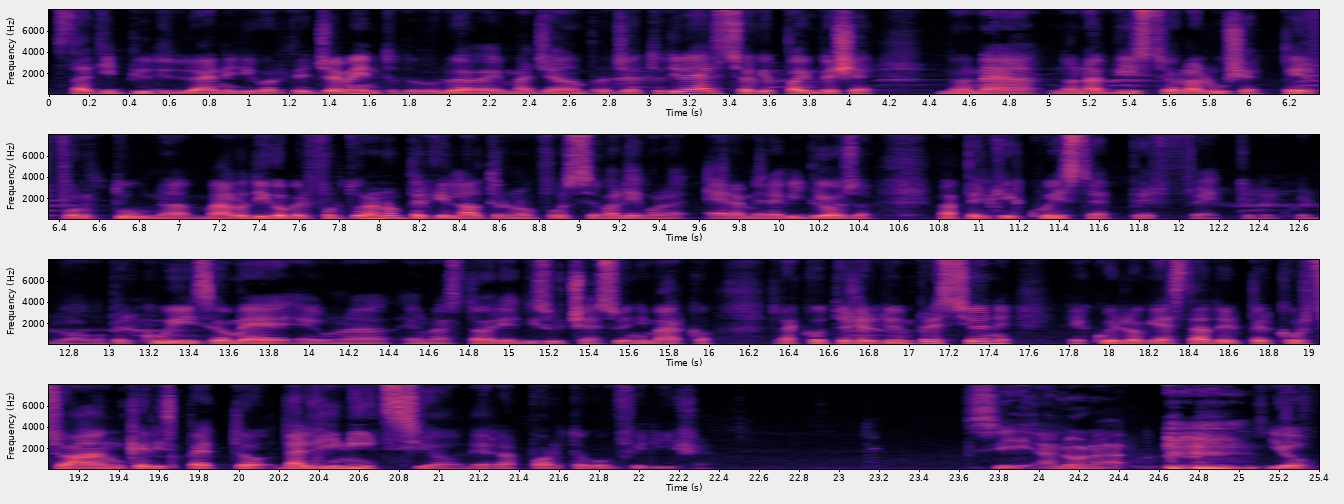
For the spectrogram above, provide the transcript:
stati più di due anni di corteggiamento dove lui aveva immaginato un progetto diverso che poi invece non ha, non ha visto la luce per fortuna, ma lo dico per fortuna non perché l'altro non fosse valevole, era meraviglioso, ma perché questo è perfetto per quel luogo. Per cui secondo me è una, è una storia di successo. Quindi Marco, raccontaci le tue impressioni e quello che è stato il percorso anche rispetto dall'inizio del rapporto con Felice. Sì, allora io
